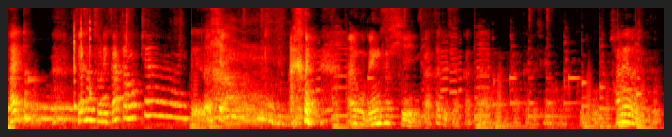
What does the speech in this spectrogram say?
아이또 세상 소리 깎아 먹자. 일러죠 아이고 아이고 맹수씨 깎아 드세요 깎아. 깎아 드세요. 그거 뭐 화내가지고 뭐,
